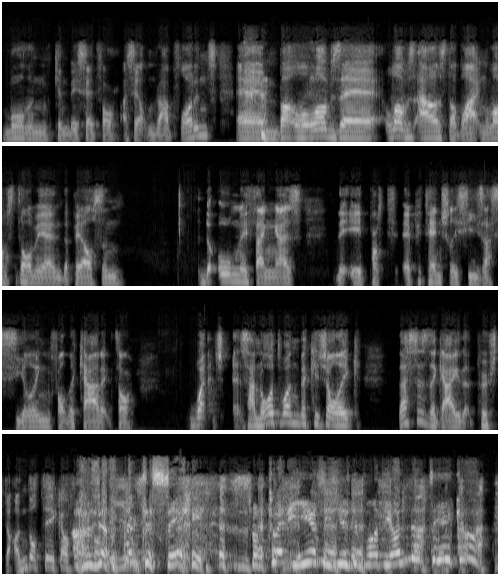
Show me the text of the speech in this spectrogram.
more than can be said for a certain Rab Florence, um, but loves uh, loves Aleister Black and loves Tommy End the person. The only thing is that he pot- he potentially sees a ceiling for the character, which it's an odd one because you're like, this is the guy that pushed the Undertaker. For I was 30 about years. to say, for 20 years he's used the bloody Undertaker.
